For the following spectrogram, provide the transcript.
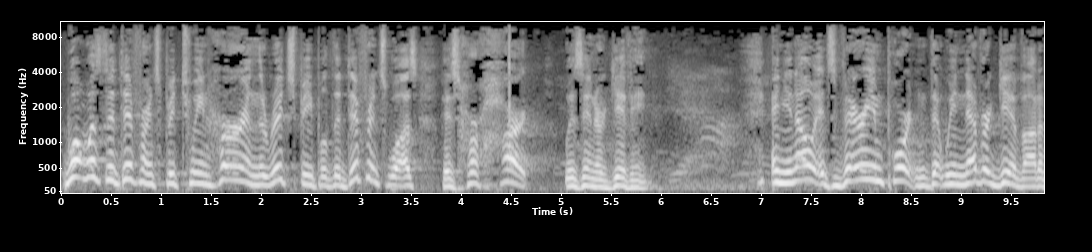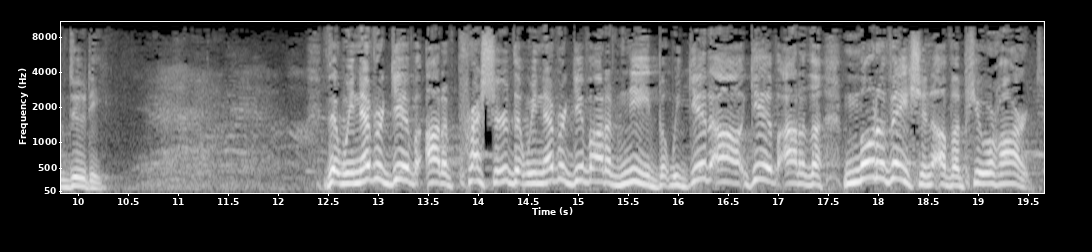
What was the difference between her and the rich people? The difference was is her heart was in her giving. And you know, it's very important that we never give out of duty that we never give out of pressure, that we never give out of need, but we give out, give out of the motivation of a pure heart.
